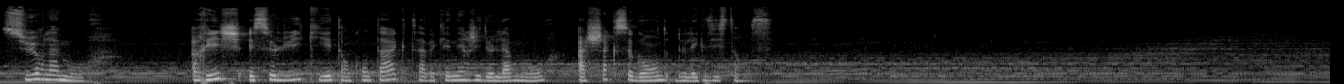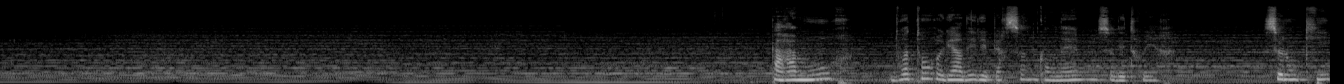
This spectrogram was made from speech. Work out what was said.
Sur l'amour. Riche est celui qui est en contact avec l'énergie de l'amour à chaque seconde de l'existence. Par amour, doit-on regarder les personnes qu'on aime se détruire? Selon qui?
